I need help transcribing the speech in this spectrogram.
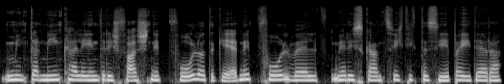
Mein Terminkalender ist fast nicht voll oder gerne nicht voll, weil mir ist ganz wichtig, dass ich eben in dieser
